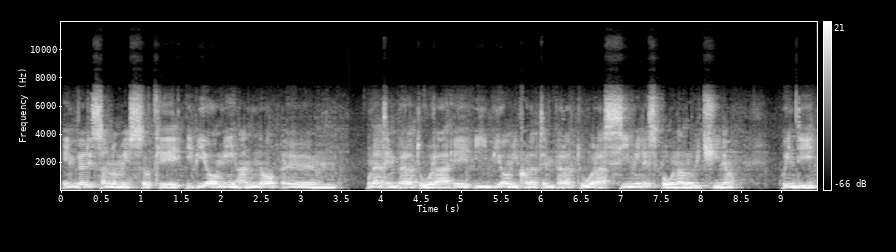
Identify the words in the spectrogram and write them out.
E in più adesso hanno messo che i biomi hanno ehm, una temperatura e i biomi con la temperatura simile spawnano vicino, quindi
